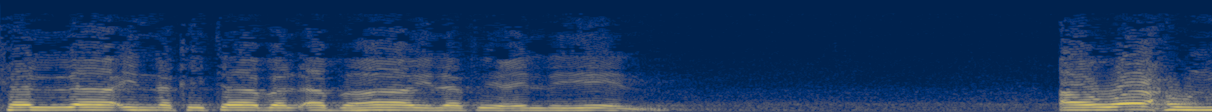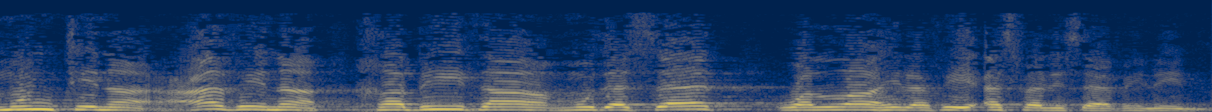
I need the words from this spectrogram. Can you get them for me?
كلا إن كتاب الأبهار لفي عليين. أرواح منتنة عفنة خبيثة مدسات والله لفي أسفل سافلين.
